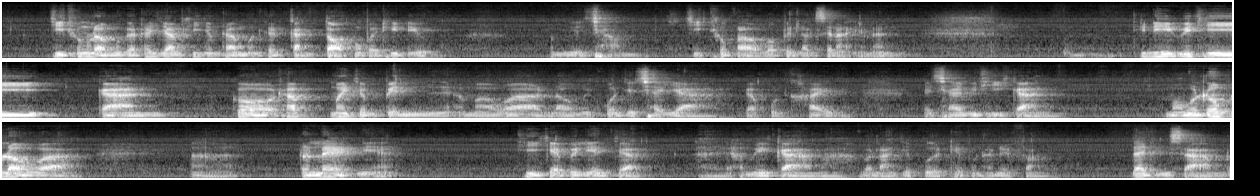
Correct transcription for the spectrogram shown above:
ๆจิตของเราเหมือนกับถ้าย้ำคิดย้ำทำเหมือนกันกันตอกลงไปที่เดียวมันจะช้ำจิตของเราก็เป็นลักษณะอย่างนั้น ทีนี้วิธีการ ก็ถ้าไม่จำเป็นมาว่าเราไม่ควรจะใช้ยากับคนไข้เนี่ยแต่ใช้วิธีการ หมอมันลบเราว่าตอนแรกเนี่ยที่แกไปเรียนจากอเมริกามาวันหลังจะเปิดเทปให้ท่านได้ฟัง ได้ถึงสามด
